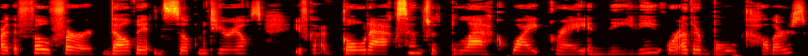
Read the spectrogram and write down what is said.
are the faux fur, velvet, and silk materials. You've got gold accents with black, white, gray, and navy or other bold colors.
